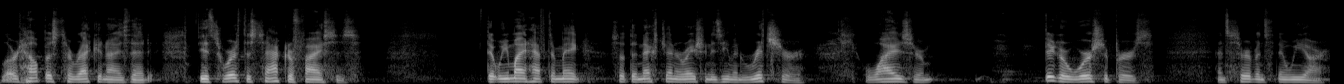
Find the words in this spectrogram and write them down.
Lord, help us to recognize that it's worth the sacrifices that we might have to make so that the next generation is even richer, wiser, bigger worshipers and servants than we are.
